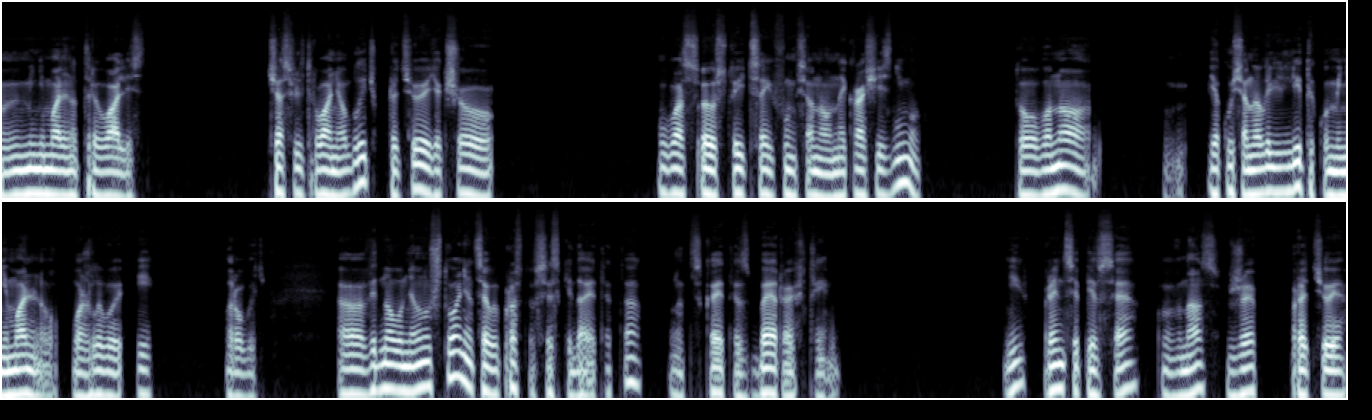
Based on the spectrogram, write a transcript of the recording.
Мінімальна тривалість. Час фільтрування облич працює, якщо у вас е, стоїть цей функціонал найкращий знімок, то воно якусь аналітику мінімальну, можливо, і робить. Е, Відновлення налаштування це ви просто все скидаєте та натискаєте зберегти. І, в принципі, все в нас вже працює.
